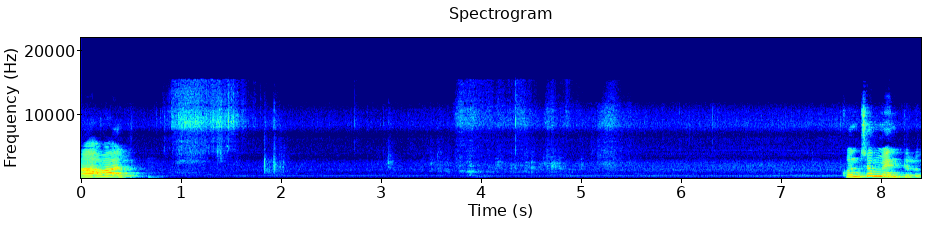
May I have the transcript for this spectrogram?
ఆవాలు. కొంచెం మెంతులు.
